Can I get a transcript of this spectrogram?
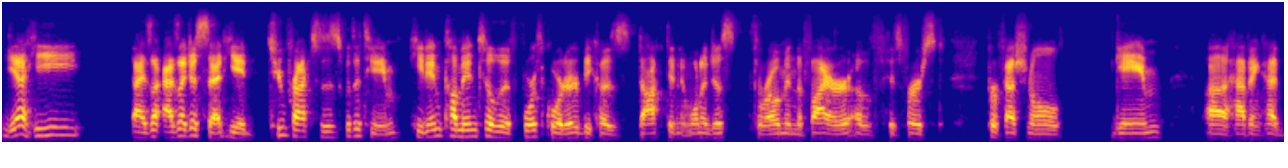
yeah, he, as as I just said, he had two practices with the team. He didn't come into the fourth quarter because Doc didn't want to just throw him in the fire of his first professional game uh, having had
